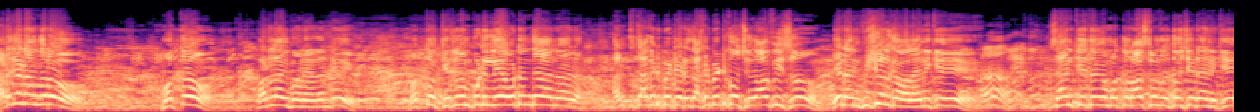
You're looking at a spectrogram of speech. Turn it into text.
అడగండి అందరూ. మొత్తం పర్లా మన ఏదంటే మొత్తం కిరణంపూడి లేఅవుట్ ఉందా? అంత తాకట్టు పెట్టాడు. అక్కడ పెట్టుకోవచ్చు కదా ఆఫీసు. ఏంటి ఆయనకి విజువల్ కావాలి ఆయనకి? శాంతియుతంగా మొత్తం రాష్ట్రంలో దోచేయడానికి.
